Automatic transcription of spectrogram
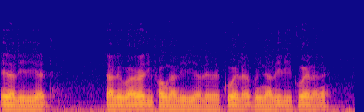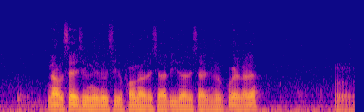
အဲ့ဒါလေးတွေကဒါလိုပါပဲဒီဖောင်းတာလေးတွေကလည်းကိုယ်လာပိန်တာလေးတွေကိုယ်လာတယ်နောက်ဆက်ရှုနေလို့ရှိရင်ဖောင်းတာတခြားတည်တာတခြားဒီလိုကွဲလာတယ်ဟွန်း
